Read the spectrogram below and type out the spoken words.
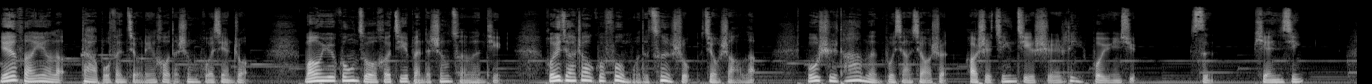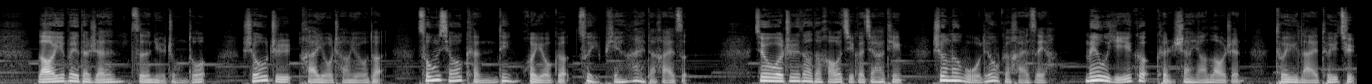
也反映了大部分九零后的生活现状：忙于工作和基本的生存问题，回家照顾父母的次数就少了。不是他们不想孝顺，而是经济实力不允许。四偏心，老一辈的人子女众多，手指还有长有短，从小肯定会有个最偏爱的孩子。就我知道的好几个家庭，生了五六个孩子呀。没有一个肯赡养老人，推来推去。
